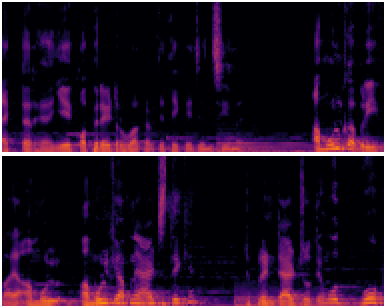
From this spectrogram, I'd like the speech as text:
एक्टर है, ये कॉपीराइटर हुआ करते थे एक एजेंसी में। अमूल का ब्रीफ आया। अमूल अमूल के आपने एड्स देखे? जो प्रिंट एड्स होते हैं, वो वो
